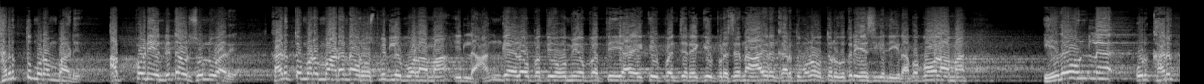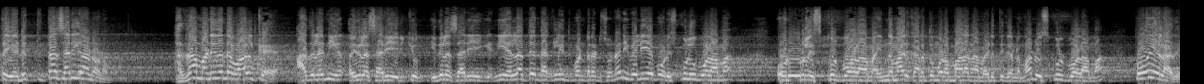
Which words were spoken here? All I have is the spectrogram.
கருத்து முரண்பாடு. அப்படி என்றுட்டு அவர் சொல்லுவாரு. கருத்து முரண்பாடுன்னா ஒரு ஹாஸ்பிட்டலுக்கு போகலாமா இல்ல. அங்க எலோபதி ஹோமியோபதி எக்கி பஞ்சர் எக்கி பிரச்சனை ஆயிரம் கருத்து முறை ஒருத்தருக்கு ஒருத்தர் ஏசி கட்டிக்கிறேன் அப்ப போகலாமா ஏதோ ஒன்றில் ஒரு கருத்தை எடுத்து தான் சரி காணணும். அதுதான் மனிதன் வாழ்க்கை. அதுல நீ இதுல சரி இருக்கும். இதுல சரி நீ எல்லாத்தையும் தக்லீத் பண்றேன்னு சொன்னா நீ வெளியே போடு. ஸ்கூலுக்கு போலாமா? ஒரு ஊர்ல ஸ்கூல் போலாமா? இந்த மாதிரி கருத்து முரம்பாட நம்ம எடுத்துக்கணுமா? ஒரு ஸ்கூல் போலாமா? போகலாது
